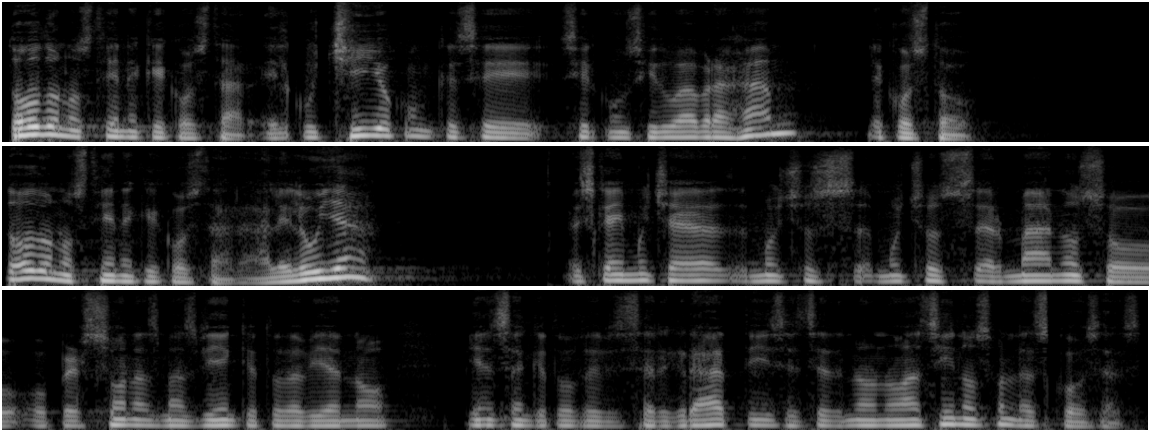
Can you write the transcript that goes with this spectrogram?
Todo nos tiene que costar. El cuchillo con que se circuncidó a Abraham le costó. Todo nos tiene que costar. Aleluya. Es que hay muchas, muchos, muchos hermanos o, personas más bien que todavía no piensan que todo debe ser gratis, etc. No, no, así no son las cosas.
